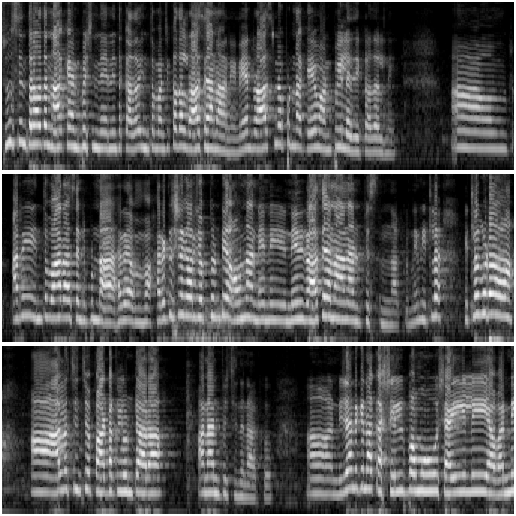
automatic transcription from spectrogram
చూసిన తర్వాత నాకే అనిపించింది నేను ఇంత కథ ఇంత మంచి కథలు రాశానా అని. నేను రాసినప్పుడు నాకేం అనిపించలేదు ఈ కథల్ని. అరే ఇంత బాగా రాశాను. ఇప్పుడు నా హరే హరికృష్ణ గారు చెప్తుంటే అవునా నేను నేను రాశానా అని అనిపిస్తుంది నాకు. నేను ఇట్లా ఇట్లా కూడా ఆలోచించే పాఠకులు ఉంటారా అని అనిపించింది నాకు. నిజానికి నాకు ఆ శిల్పము శైలి అవన్నీ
